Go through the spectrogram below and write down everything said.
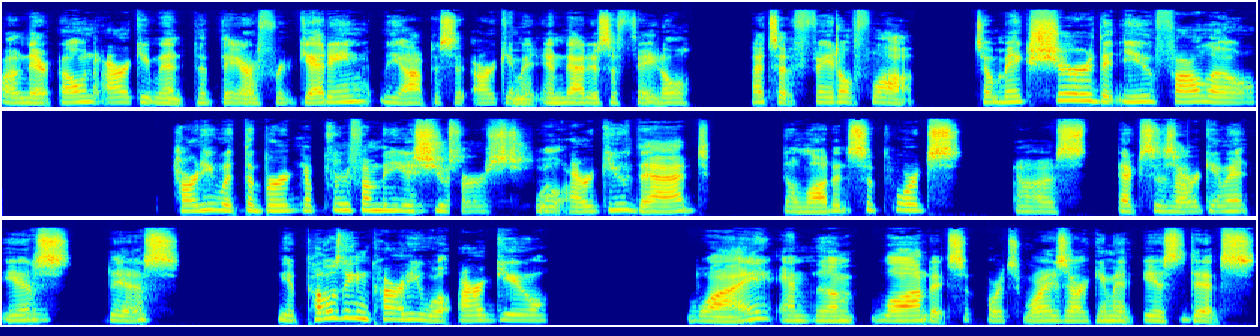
on their own argument that they are forgetting the opposite argument. And that is a fatal, that's a fatal flaw. So make sure that you follow party with the burden of proof on the issue first. We'll argue that the law that supports uh, X's argument is this. The opposing party will argue why, and the law that supports Y's argument is this.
